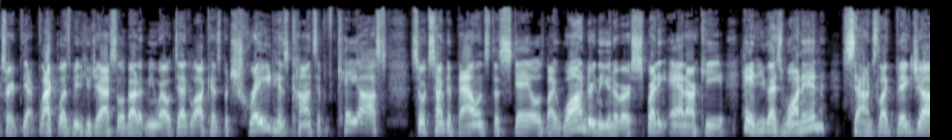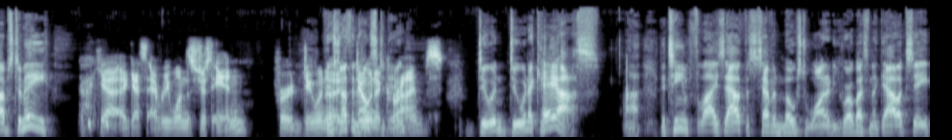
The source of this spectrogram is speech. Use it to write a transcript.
sorry, yeah, Blackblood's being a huge asshole about it. Meanwhile, Deadlock has betrayed his concept of chaos, so it's time to balance the scales by wandering the universe, spreading anarchy. Hey, do you guys want in? Sounds like big jobs to me. Yeah, I guess everyone's just in for doing There's a nothing doing else a to do. Doing doing a chaos. Uh, the team flies out, the seven most wanted robots in the galaxy.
